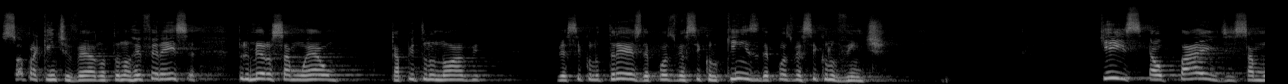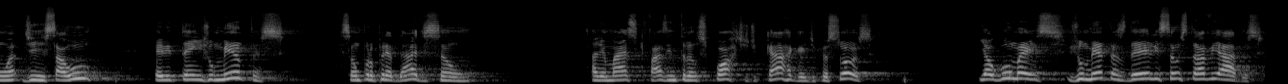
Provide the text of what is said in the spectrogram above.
só para quem estiver anotando referência. 1 Samuel, capítulo 9, versículo 3, depois versículo 15, depois versículo 20. Quis é o pai de, Samuel, de Saul, ele tem jumentas, que são propriedades, são animais que fazem transporte de carga e de pessoas, e algumas jumentas dele são extraviadas.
